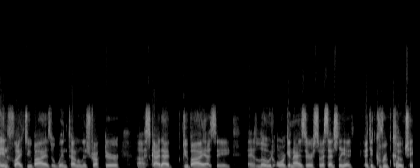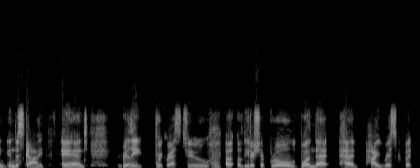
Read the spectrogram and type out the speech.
Inflight Dubai as a wind tunnel instructor, uh, Skydive Dubai as a, a load organizer. So essentially, I, I did group coaching in the sky and really progressed to a, a leadership role, one that had high risk but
